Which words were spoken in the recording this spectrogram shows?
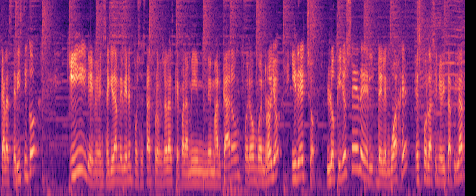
característico. Y eh, enseguida me vienen pues estas profesoras que para mí me marcaron, fueron buen rollo. Y de hecho, lo que yo sé del, lenguaje es por la señorita Pilar.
